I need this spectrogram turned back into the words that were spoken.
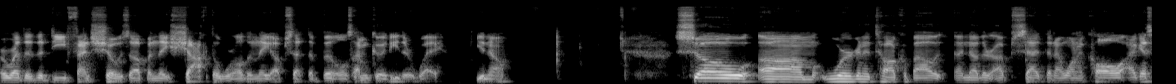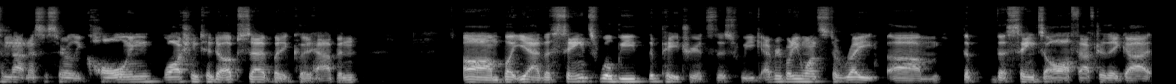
or whether the defense shows up and they shock the world and they upset the Bills, I'm good either way. You know. So um, we're going to talk about another upset that I want to call. I guess I'm not necessarily calling Washington to upset, but it could happen. Um, but yeah, the Saints will beat the Patriots this week. Everybody wants to write um, the the Saints off after they got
